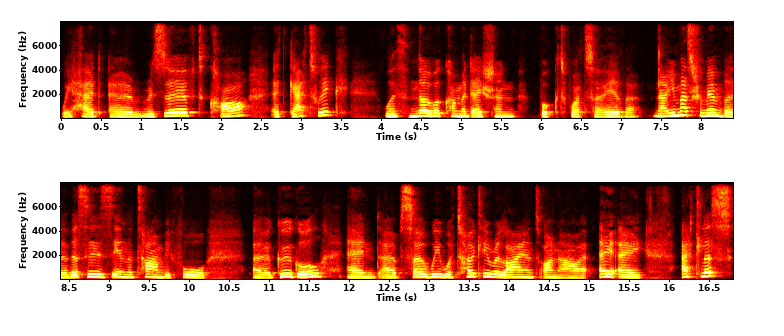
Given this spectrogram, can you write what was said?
we had a reserved car at Gatwick with no accommodation booked whatsoever. Now, you must remember this is in the time before uh, Google, and uh, so we were totally reliant on our AA Atlas.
